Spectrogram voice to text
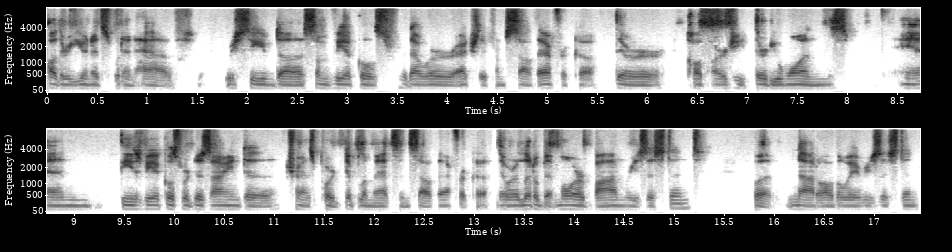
other units wouldn't have. Received uh, some vehicles that were actually from South Africa. They were called RG 31s, and these vehicles were designed to transport diplomats in South Africa. They were a little bit more bomb resistant, but not all the way resistant.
